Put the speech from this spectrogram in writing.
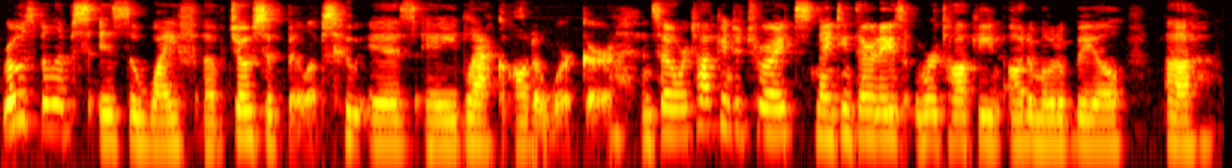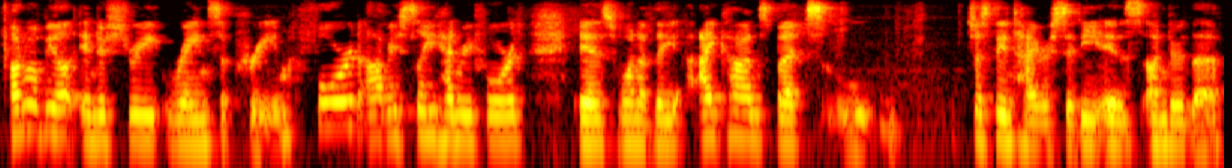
Rose Billups is the wife of Joseph Billups, who is a black auto worker. And so we're talking Detroit, 1930s. We're talking automobile uh, automobile industry reigns supreme. Ford, obviously, Henry Ford is one of the icons, but just the entire city is under the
